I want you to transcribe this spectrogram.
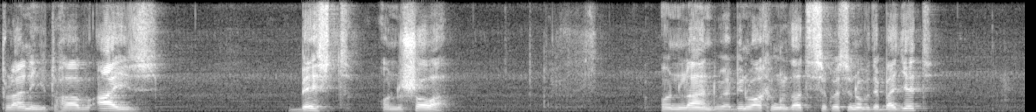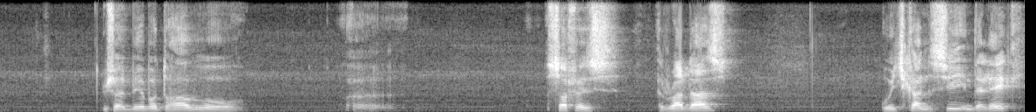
planning to have eyes based on shore, on land. We have been working on that. It's a question of the budget. We shall be able to have uh, uh, surface radars which can see in the lake,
